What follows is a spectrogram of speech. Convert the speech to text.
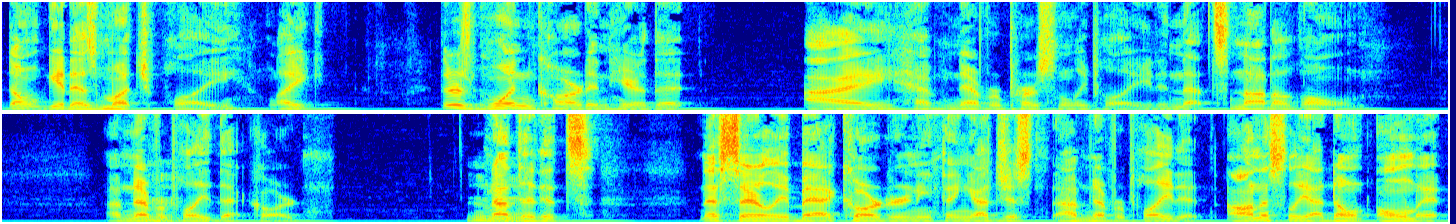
don't get as much play. Like, there's one card in here that I have never personally played, and that's not alone. I've never played that card. Not that it's necessarily a bad card or anything. I just I've never played it. Honestly, I don't own it.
